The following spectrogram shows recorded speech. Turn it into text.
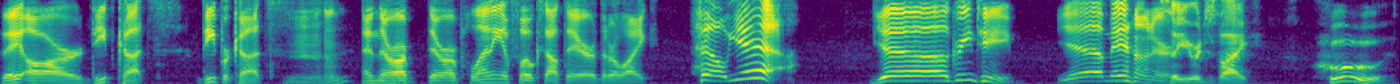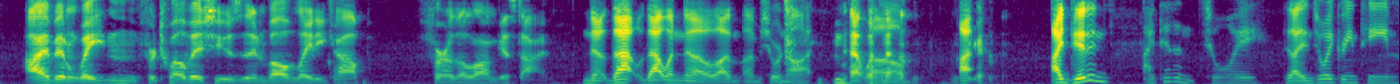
they are deep cuts, deeper cuts, Mm-hmm. and there are there are plenty of folks out there that are like, hell yeah, yeah, Green Team, yeah, Manhunter. So you were just like, whoo, I've been waiting for 12 issues that involve Lady Cop for the longest time. no, that that one, no, I'm I'm sure not. that one, no. Um, I I didn't I did enjoy. Did I enjoy Green Team?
